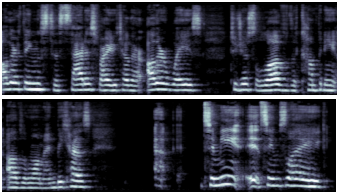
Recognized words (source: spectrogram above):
other things to satisfy each other, other ways to just love the company of the woman because uh, to me it seems like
